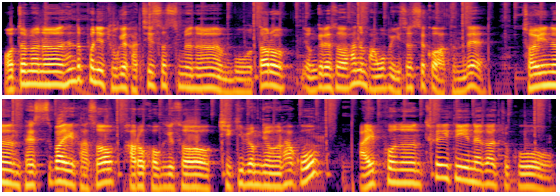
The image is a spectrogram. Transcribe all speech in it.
어쩌면은 핸드폰이 두 개 같이 있었으면은 뭐 따로 연결해서 하는 방법이 있었을 것 같은데 저희는 베스트바이 가서 바로 거기서 기기 변경을 하고 아이폰은 트레이드인 해가지고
